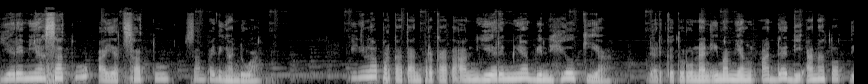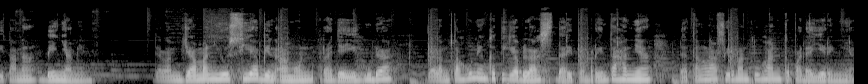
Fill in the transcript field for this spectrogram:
Yeremia 1 ayat 1 sampai dengan 2. Inilah perkataan-perkataan Yeremia bin Hilkia dari keturunan imam yang ada di Anatot di tanah Benyamin. Dalam zaman Yosia bin Amon, Raja Yehuda, dalam tahun yang ke-13 dari pemerintahannya, datanglah firman Tuhan kepada Yeremia.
